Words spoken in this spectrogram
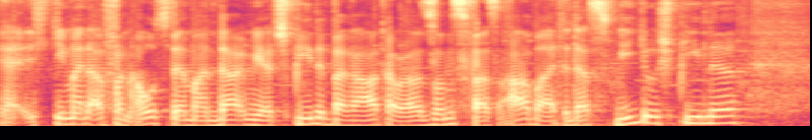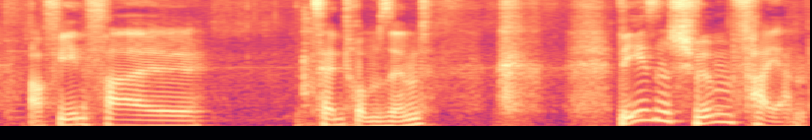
Ja, ich gehe mal davon aus, wenn man da irgendwie als Spieleberater oder sonst was arbeitet, dass Videospiele auf jeden Fall Zentrum sind. Lesen, Schwimmen, Feiern.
